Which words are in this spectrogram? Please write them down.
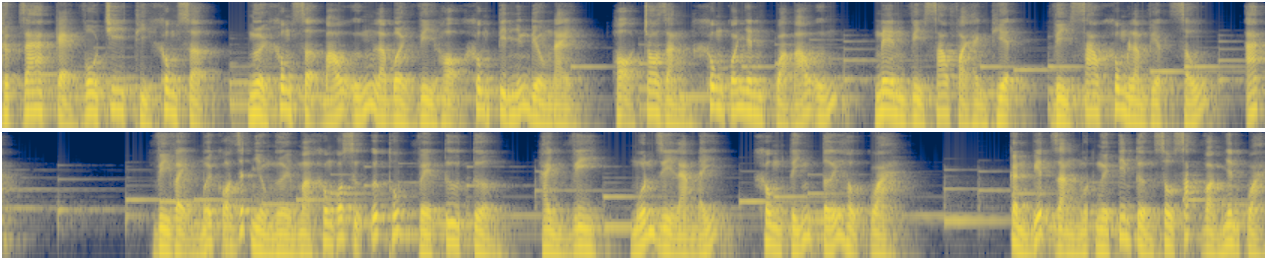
Thực ra kẻ vô tri thì không sợ, người không sợ báo ứng là bởi vì họ không tin những điều này. Họ cho rằng không có nhân quả báo ứng, nên vì sao phải hành thiện, vì sao không làm việc xấu, ác. Vì vậy mới có rất nhiều người mà không có sự ước thúc về tư tưởng, hành vi, muốn gì làm đấy, không tính tới hậu quả. Cần biết rằng một người tin tưởng sâu sắc vào nhân quả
